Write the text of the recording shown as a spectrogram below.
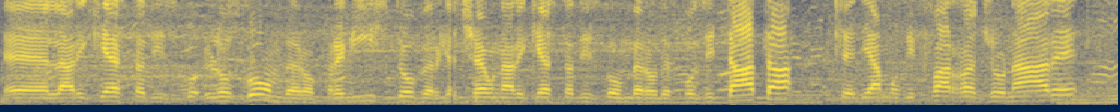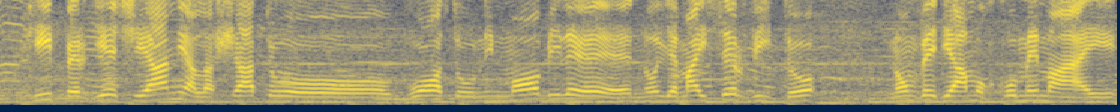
eh, la richiesta di lo sgombero previsto perché c'è una richiesta di sgombero depositata, chiediamo di far ragionare chi per dieci anni ha lasciato vuoto un immobile e non gli è mai servito, non vediamo come mai.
